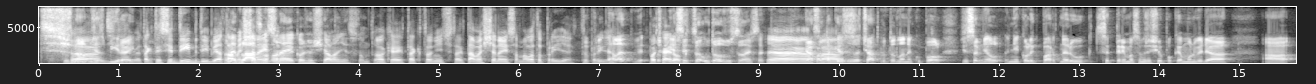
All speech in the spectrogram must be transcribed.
co znám, že sbírají. Tak ty si deep deep, On tam je ešte blázon, nejsem. on je akože šialenec v tomto. OK, tak to nič, tak tam ešte nejsem, ale to príde. To, To príde. Hele, Počkaj to, jestli to, u toho zůstaneš, tak to. Jo, jo, Já jsem taky ze začátku tohle nekupoval, že jsem měl několik partnerů, se kterými jsem řešil Pokémon videa a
